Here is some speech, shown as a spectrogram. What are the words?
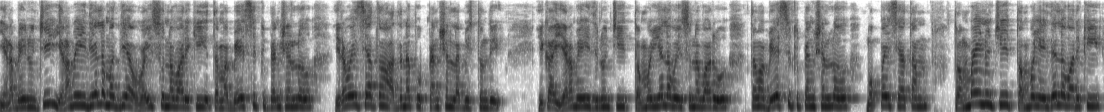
ఎనభై నుంచి ఎనభై ఐదేళ్ళ మధ్య వయసున్న వారికి తమ బేసిక్ పెన్షన్లో ఇరవై శాతం అదనపు పెన్షన్ లభిస్తుంది. ఇక ఎనభై ఐదు నుంచి తొంభై ఏళ్ళ వయసున్న వారు తమ బేసిక్ పెన్షన్లో ముప్పై శాతం తొంభై నుంచి తొంభై ఐదేళ్ళ వారికి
